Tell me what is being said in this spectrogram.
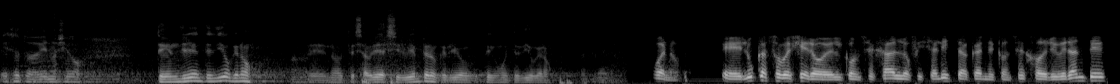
Eso todavía no llegó. Tendría entendido que no, Eh, no te sabría decir bien, pero creo, tengo entendido que no. Bueno, eh, Lucas Ovejero, el concejal oficialista acá en el Consejo Deliberante,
